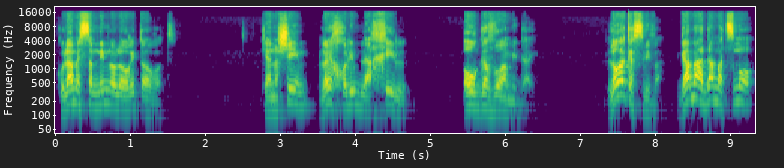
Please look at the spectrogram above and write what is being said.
כולם מסמנים לו להוריד את האורות. כי אנשים לא יכולים להכיל אור גבוה מדי. לא רק הסביבה, גם האדם עצמו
